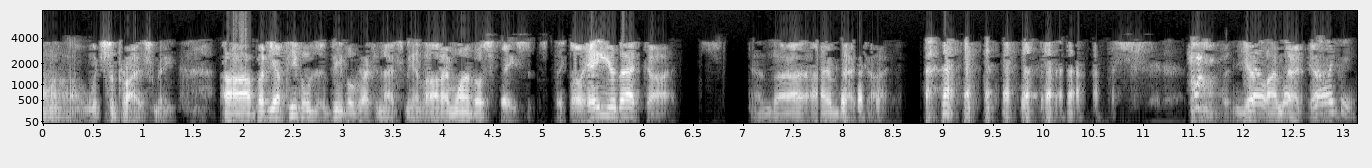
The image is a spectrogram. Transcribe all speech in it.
uh, which surprised me. Uh, but yeah, people, people recognize me a lot. I'm one of those faces. They go, Hey, you're that guy. And, uh, I'm that guy. yep, No, I'm well- that guy. no, like you-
